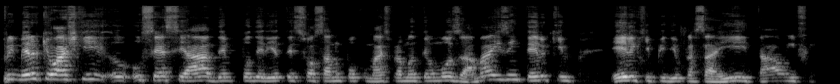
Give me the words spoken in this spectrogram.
primeiro que eu acho que o, CSA poderia ter se esforçado um pouco mais para manter o Mozart, mas entendo que ele que pediu para sair e tal, enfim.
